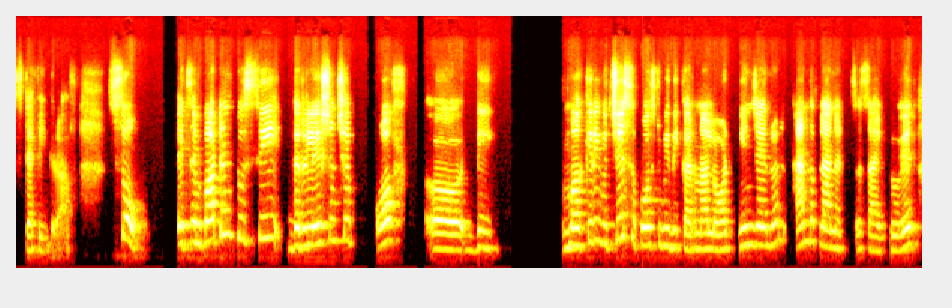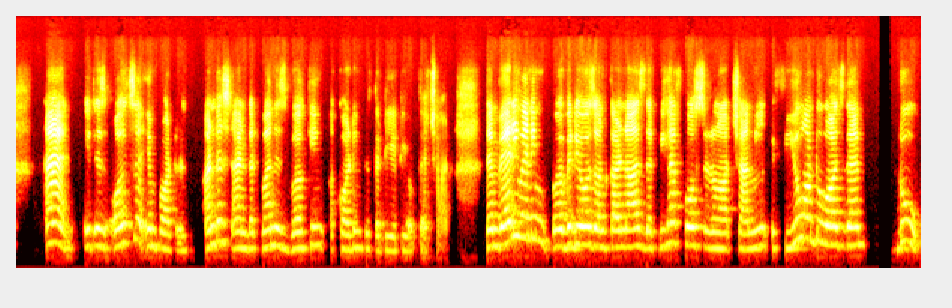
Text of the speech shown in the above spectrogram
Steffi Graf. So it's important to see the relationship of uh, the Mercury, which is supposed to be the Karna Lord in general, and the planets assigned to it. And it is also important understand that one is working according to the deity of the chart. There are very many uh, videos on Karnas that we have posted on our channel. If you want to watch them, do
